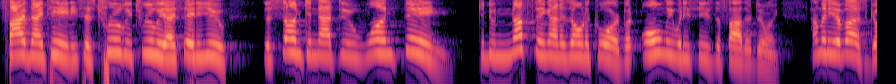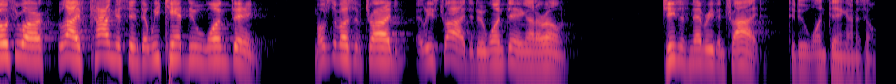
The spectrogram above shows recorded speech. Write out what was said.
5:19 he says truly truly I say to you the son cannot do one thing can do nothing on his own accord but only what he sees the father doing how many of us go through our life cognizant that we can't do one thing? Most of us have tried, at least tried, to do one thing on our own. Jesus never even tried to do one thing on his own.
